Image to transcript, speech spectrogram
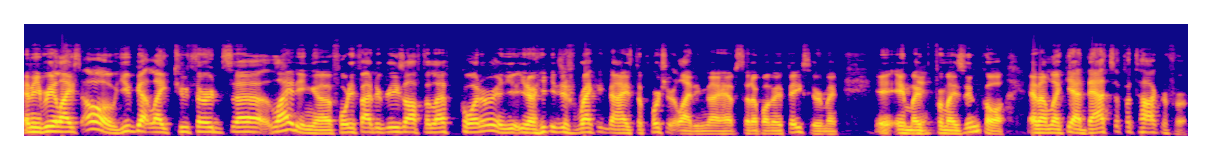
and he realized, oh, you've got like two thirds uh, lighting, uh, 45 degrees off the left corner, and you, you know he can just recognize the portrait lighting that I have set up on my face here in my in my yeah. for my Zoom call, and I'm like, yeah, that's a photographer.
